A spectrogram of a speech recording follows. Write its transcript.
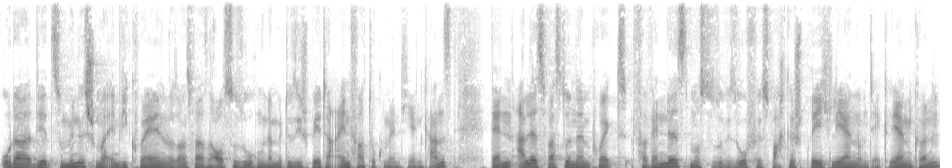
oder dir zumindest schon mal irgendwie Quellen oder sonst was rauszusuchen, damit du sie später einfach dokumentieren kannst. Denn alles, was du in deinem Projekt verwendest, musst du sowieso fürs Fachgespräch lernen und erklären können.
